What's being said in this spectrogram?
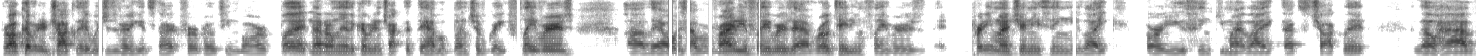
They're all covered in chocolate, which is a very good start for a protein bar. But not only are they covered in chocolate, they have a bunch of great flavors. Uh, they always have a variety of flavors. They have rotating flavors. Pretty much anything you like or you think you might like that's chocolate, they'll have.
